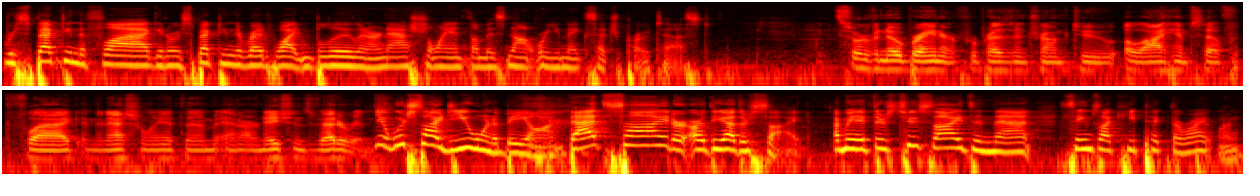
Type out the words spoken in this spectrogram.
respecting the flag and respecting the red, white, and blue and our national anthem is not where you make such protest. Sort of a no-brainer for President Trump to ally himself with the flag and the national anthem and our nation's veterans. Yeah, which side do you want to be on? That side or, or the other side? I mean, if there's two sides in that, seems like he picked the right one.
